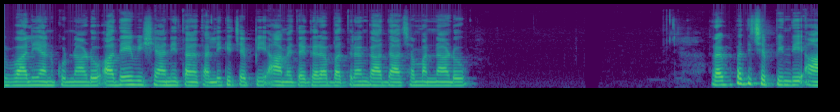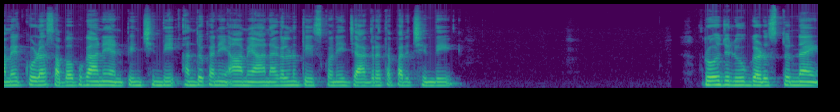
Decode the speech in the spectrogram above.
ఇవ్వాలి అనుకున్నాడు. అదే విషయాన్ని తన తల్లికి చెప్పి ఆమె దగ్గర భద్రంగా దాచమన్నాడు. రఘుపతి చెప్పింది ఆమెకు కూడా సబబుగానే అనిపించింది. అందుకని ఆమె ఆ నగలను తీసుకొని జాగ్రత్త పరిచింది రోజులు గడుస్తున్నాయి.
